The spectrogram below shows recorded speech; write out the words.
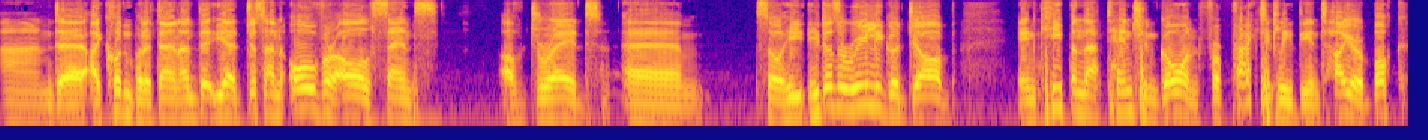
and uh, I couldn't put it down. And the, yeah, just an overall sense of dread. Um, so he, he does a really good job in keeping that tension going for practically the entire book.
